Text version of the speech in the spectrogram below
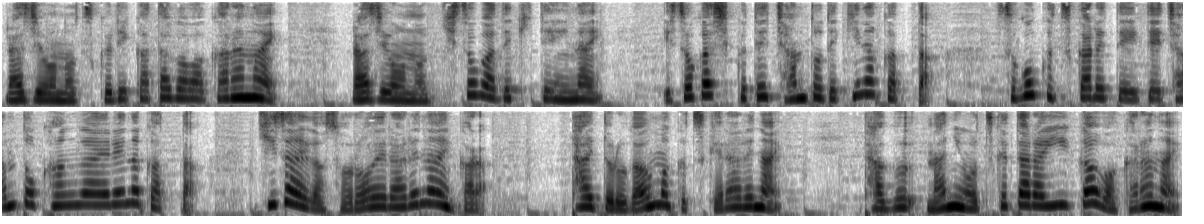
ラジオの作り方がわからない。ラジオの基礎ができていない。忙しくてちゃんとできなかった。すごく疲れていてちゃんと考えれなかった。機材が揃えられないから。タイトルがうまくつけられない。タグ何をつけたらいいかわからない。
